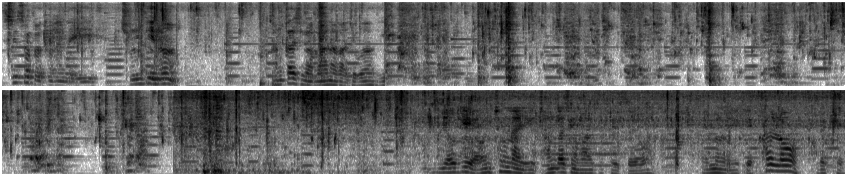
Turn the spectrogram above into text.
씻어도 되는데 이 줄기는 잠깐시가 많아가지고 이- 여기에 엄청난 이게 장가시가 많이 붙어 있어요. 왜냐면 이렇게 칼로 이렇게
